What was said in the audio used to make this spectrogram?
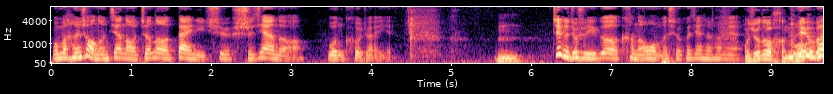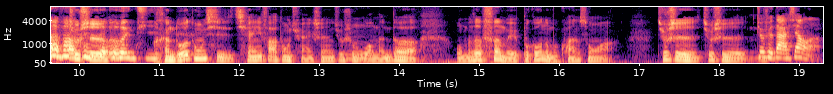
我们很少能见到真的带你去实践的文科专业。嗯，这个就是一个可能我们的学科建设上面我觉得很多没有办法攻就是。很多东西牵一发动全身，就是嗯我们的、我们的氛围不够那么宽松啊，就是就是就是大象了，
